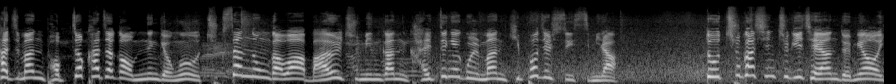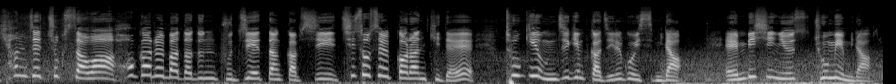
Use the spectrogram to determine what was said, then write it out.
하지만 법적 하자가 없는 경우 축산 농가와 마을 주민 간 갈등의 골만 깊어질 수 있습니다. 또 추가 신축이 제한되며 현재 축사와 허가를 받아둔 부지의 땅값이 치솟을 거란 기대에 투기 움직임까지 일고 있습니다. MBC 뉴스 조미입니다.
